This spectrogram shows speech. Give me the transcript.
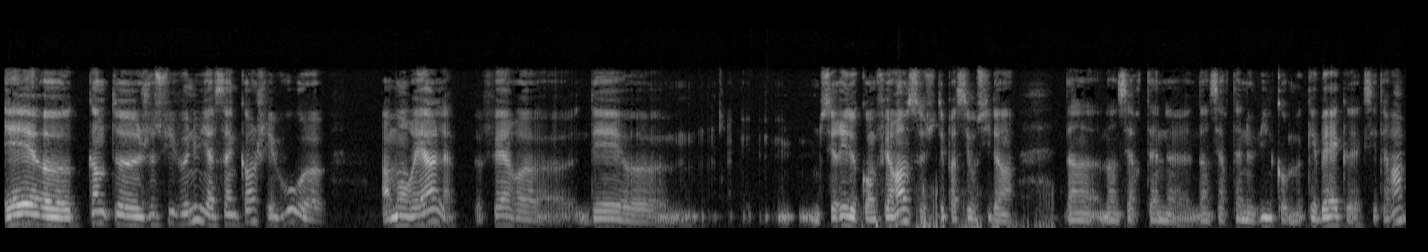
Et euh, quand je suis venu il y a cinq ans chez vous à Montréal faire une série de conférences, j'étais passé aussi dans certaines villes comme Québec, etc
